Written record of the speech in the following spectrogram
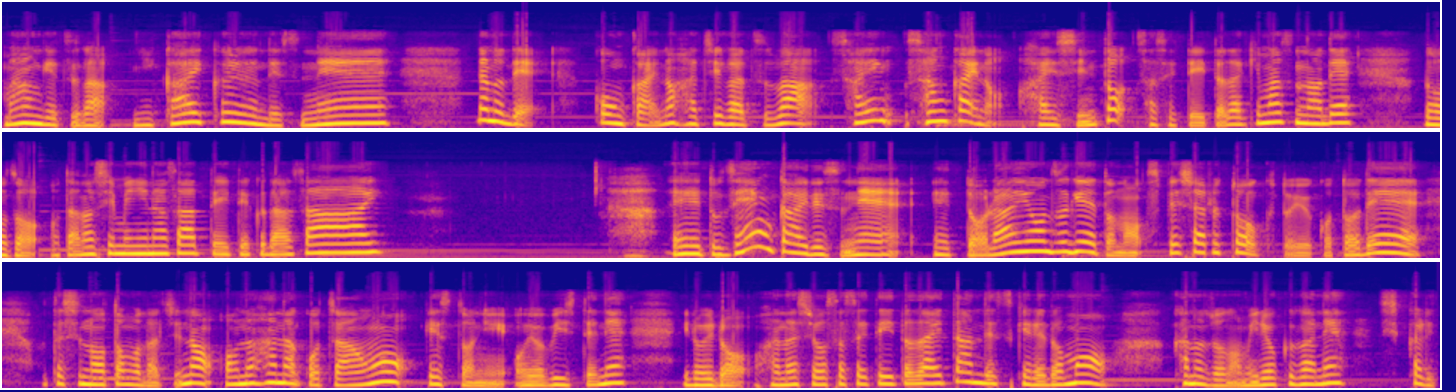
満月が2回来るんですね。なので、今回の8月は3回の配信とさせていただきますので、どうぞお楽しみになさっていてください。えっ、と、前回ですね、えっ、と、ライオンズゲートのスペシャルトークということで、私のお友達の小野花子ちゃんをゲストにお呼びしてね、いろいろお話をさせていただいたんですけれども、彼女の魅力がね、しっかり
